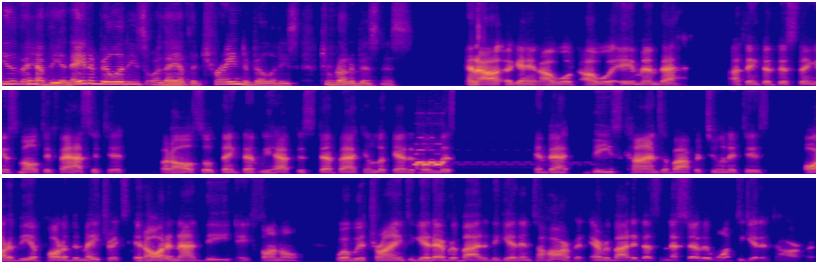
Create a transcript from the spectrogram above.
either they have the innate abilities or they have the trained abilities to run a business. And I, again, I will I will amen that. I think that this thing is multifaceted, but I also think that we have to step back and look at it holistically, and that these kinds of opportunities ought to be a part of the matrix. It ought to not be a funnel where we're trying to get everybody to get into Harvard. Everybody doesn't necessarily want to get into Harvard.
